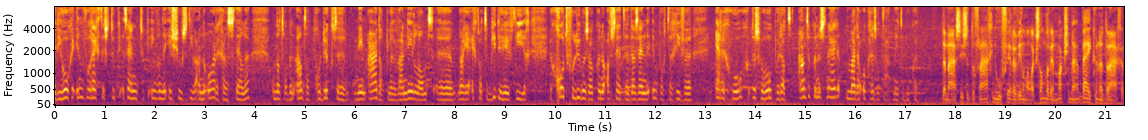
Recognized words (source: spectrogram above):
Die hoge invoerrechten is natuurlijk, zijn natuurlijk een van de issues die we aan de orde gaan stellen. Omdat er op een aantal producten, neem aardappelen, waar Nederland nou ja, echt wat te bieden heeft hier, een groot volume zou kunnen afzetten. Daar zijn de importtarieven erg hoog. Dus we hopen dat aan te kunnen snijden, maar daar ook resultaat mee te boeken. Daarnaast is het de vraag in hoeverre Willem-Alexander en Maxima bij kunnen dragen.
